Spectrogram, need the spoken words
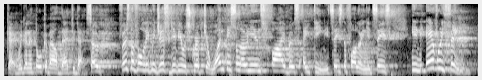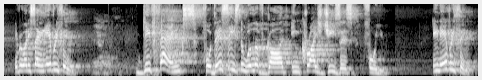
Okay, we're going to talk about that today. So, first of all, let me just give you a scripture 1 Thessalonians 5, verse 18. It says the following It says, In everything, everybody saying everything. Give thanks, for this is the will of God in Christ Jesus for you. In everything.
